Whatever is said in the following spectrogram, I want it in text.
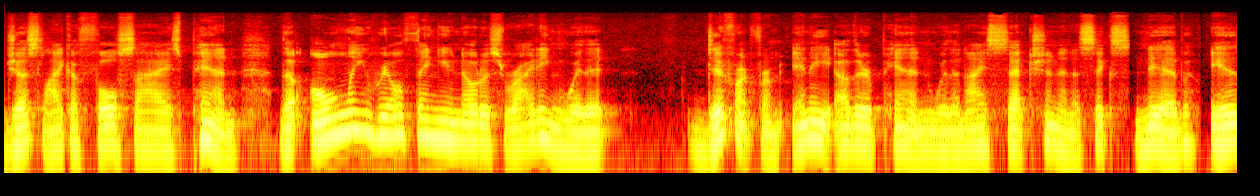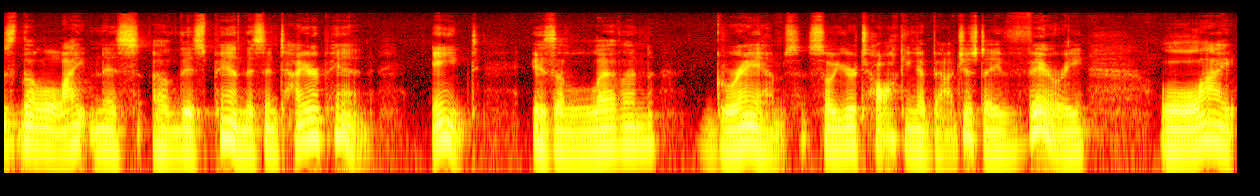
just like a full-size pen. The only real thing you notice writing with it different from any other pen with a nice section and a six nib is the lightness of this pen. This entire pen, inked, is 11 grams. So you're talking about just a very light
